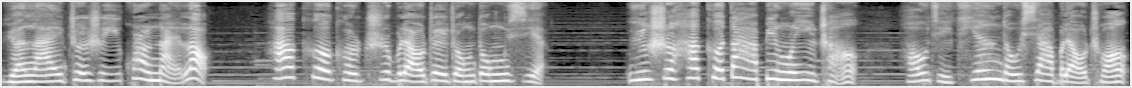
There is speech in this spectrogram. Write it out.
原来这是一块奶酪，哈克可吃不了这种东西。于是哈克大病了一场，好几天都下不了床。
